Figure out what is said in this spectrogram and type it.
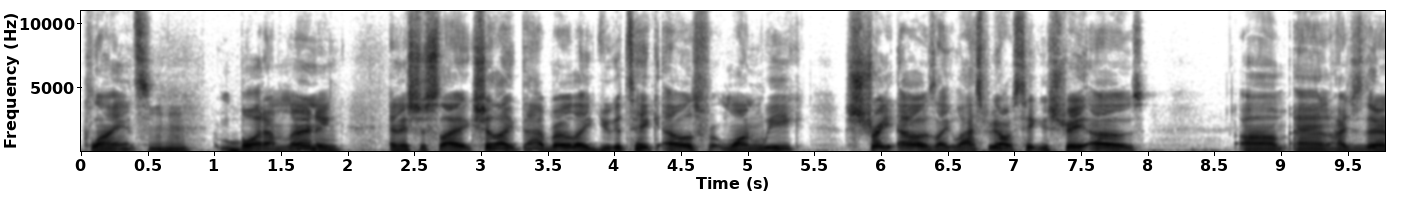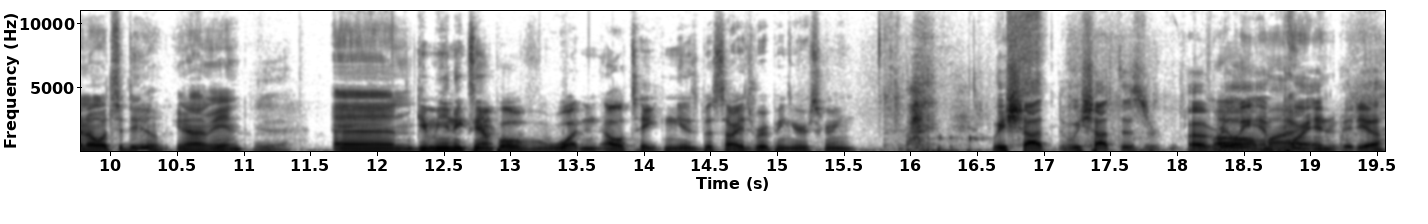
clients. But I'm learning, and it's just like shit like that, bro. Like you could take L's for one week, straight L's. Like last week I was taking straight L's, um, and I just didn't know what to do. You know what I mean? Yeah. And Give me an example of what an L taking is besides ripping your screen. We shot we shot this uh, really Oh my- important video,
